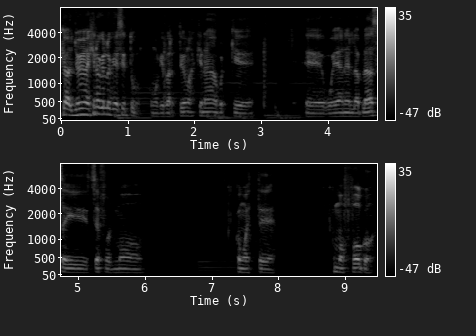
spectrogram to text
claro, yo me imagino que es lo que decís tú, como que partió más que nada porque eh, en la plaza y se formó como este, como foco.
